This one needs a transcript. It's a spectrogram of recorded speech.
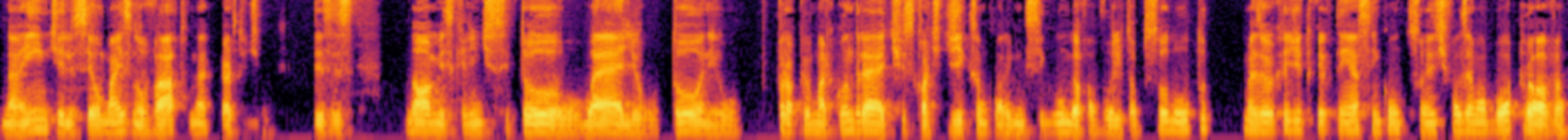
na Indy ele ser o mais novato, né, perto de, desses nomes que a gente citou, o Hélio, o Tony, o próprio Marco Andretti, Scott Dixon, claro, em segundo é o favorito absoluto, mas eu acredito que ele tem assim condições de fazer uma boa prova.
